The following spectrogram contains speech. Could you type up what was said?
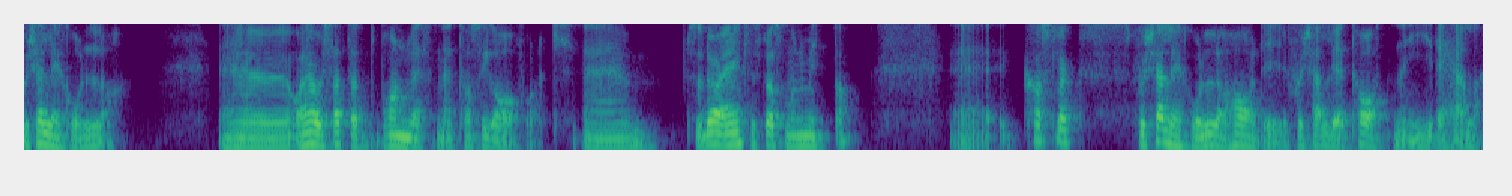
forskjellige roller. Eh, og jeg har jo sett at brannvesenet tar seg av folk. Eh, så da er egentlig spørsmålet mitt, da. Eh, hva slags forskjellige roller har de forskjellige etatene i det hele?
